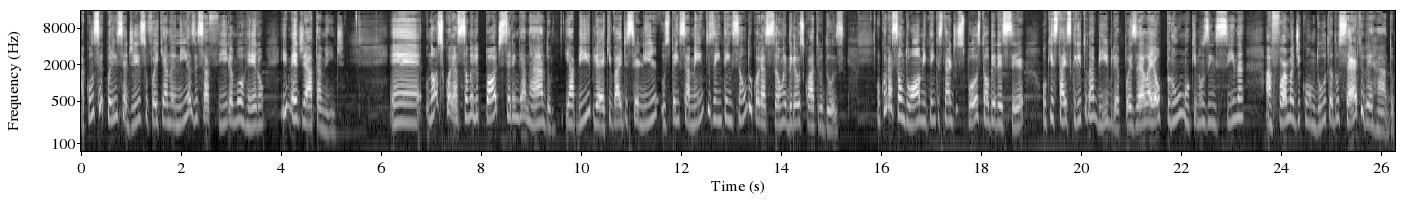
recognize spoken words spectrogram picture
A consequência disso foi que Ananias e Safira morreram imediatamente. É, o nosso coração ele pode ser enganado e a Bíblia é que vai discernir os pensamentos e a intenção do coração, Hebreus 4:12. O coração do homem tem que estar disposto a obedecer o que está escrito na Bíblia, pois ela é o prumo que nos ensina a forma de conduta do certo e do errado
